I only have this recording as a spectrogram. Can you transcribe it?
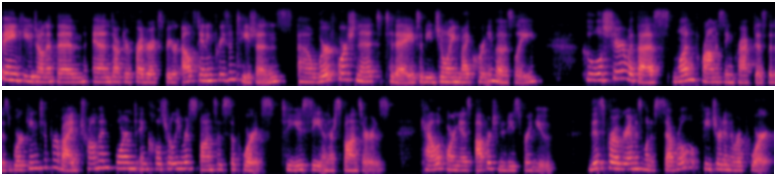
thank you, Jonathan and Dr. Fredricks, for your outstanding presentations. Uh, we're fortunate today to be joined by Courtney Mosley, who will share with us one promising practice that is working to provide trauma-informed and culturally responsive supports to UC and their sponsors, California's Opportunities for Youth. This program is one of several featured in the report.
